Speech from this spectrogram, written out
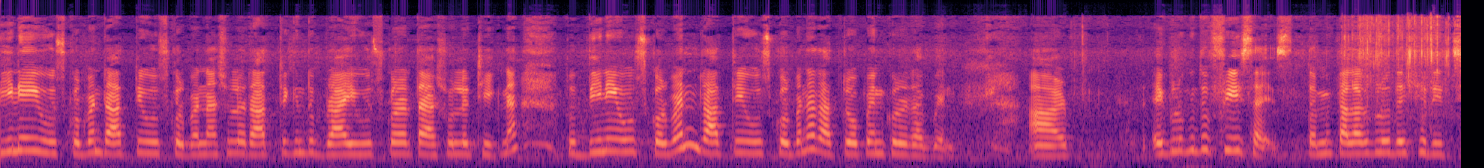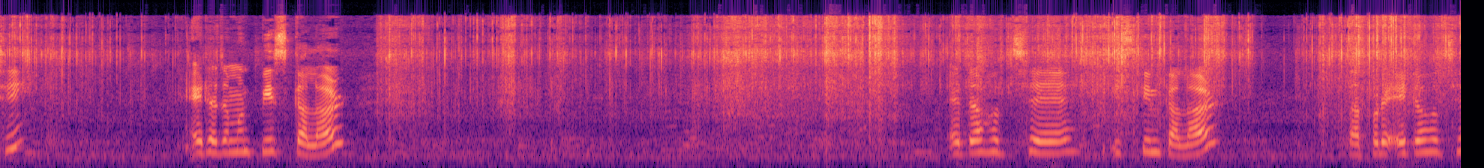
দিনে ইউজ করবেন, রাত্রে ইউজ করবেন না। আসলে রাত্রে কিন্তু ব্রা ইউজ করাটা আসলে ঠিক না। তো দিনে ইউজ করবেন, রাত্রে ইউজ করবেন না, রাত্রে ওপেন করে রাখবেন। আর এগুলো কিন্তু ফ্রি সাইজ তো আমি কালারগুলো দেখিয়ে দিচ্ছি। এটা যেমন পিস কালার এটা হচ্ছে স্কিন কালার তারপরে এটা হচ্ছে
